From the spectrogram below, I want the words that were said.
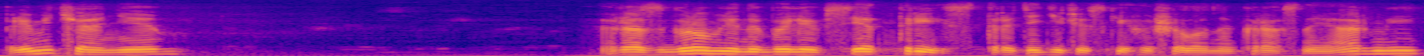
Примечание. Разгромлены были все три стратегических эшелона Красной Армии,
